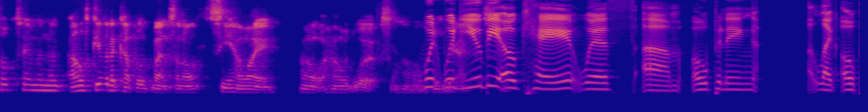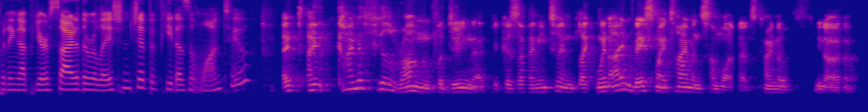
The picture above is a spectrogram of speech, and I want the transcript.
talk to him and I'll give it a couple of months and I'll see how I how how it works. Or how Would would you be okay with um opening like opening up your side of the relationship if he doesn't want to? I, I kind of feel wrong for doing that because I need to like when I invest my time in someone, it's kind of you know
